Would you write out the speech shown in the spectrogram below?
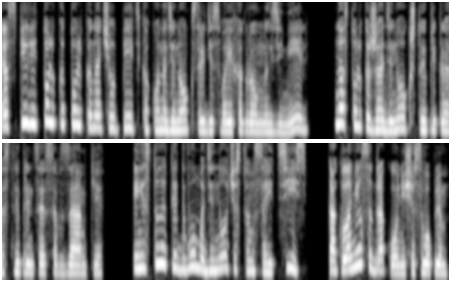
Аспилий только-только начал петь, как он одинок среди своих огромных земель, настолько же одинок, что и прекрасная принцесса в замке. И не стоит ли двум одиночествам сойтись, как вломился драконище с воплем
